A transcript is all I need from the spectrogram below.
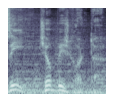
জি চব্বিশ ঘণ্টা।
